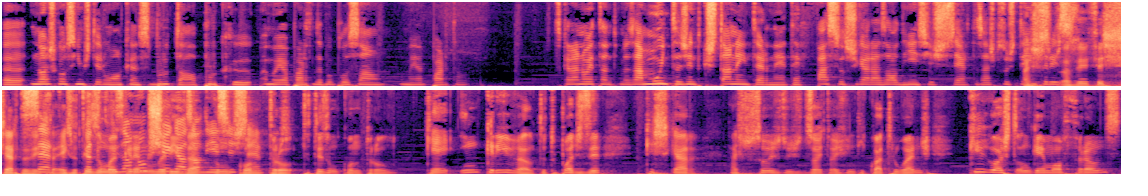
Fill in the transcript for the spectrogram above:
ah, nós conseguimos ter um alcance brutal, porque a maior parte da população, a maior parte, se calhar não é tanto, mas há muita gente que está na internet. É fácil chegar às audiências certas, às pessoas que têm Às, interesse. às audiências certas, é que- é que Certas, tu tens uma granularidade de um certas. controle. Tu tens um controle que é incrível. Tu, tu podes dizer que chegar às pessoas dos 18 aos 24 anos que gostam de Game of Thrones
